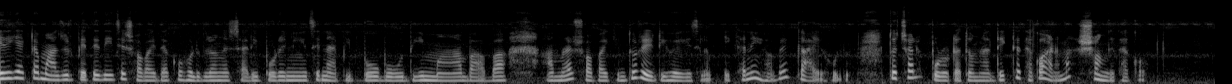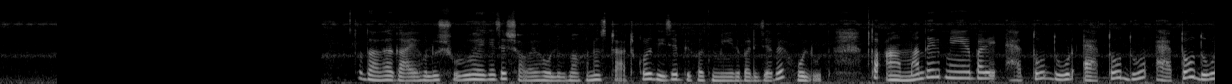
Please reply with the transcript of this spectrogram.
এদিকে একটা মাজুর পেতে দিয়েছে সবাই দেখো হলুদ রঙের শাড়ি পরে নিয়েছে নাপিত বউ বৌদি মা বাবা আমরা সবাই কিন্তু রেডি হয়ে গেছিলাম। এখানেই হবে গায়ে হলুদ। তো চলো পুরোটা তোমরা দেখতে থাকো আর আমার সঙ্গে থাকো। তো দাদার গায়ে হলুদ শুরু হয়ে গেছে, সবাই হলুদ মাখানো স্টার্ট করে দিয়েছে বিকজ মেয়ের বাড়ি যাবে হলুদ। তো আমাদের মেয়ের বাড়ি এত দূর এত দূর এত দূর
